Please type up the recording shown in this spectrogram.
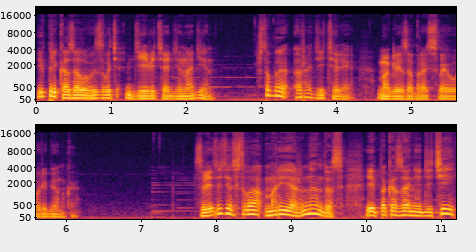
и приказал вызвать 911, чтобы родители могли забрать своего ребенка. Свидетельства Марии Эрнандес и показания детей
